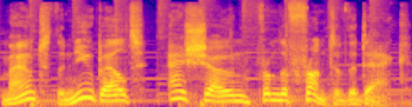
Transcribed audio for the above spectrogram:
Mount the new belt as shown from the front of the deck.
